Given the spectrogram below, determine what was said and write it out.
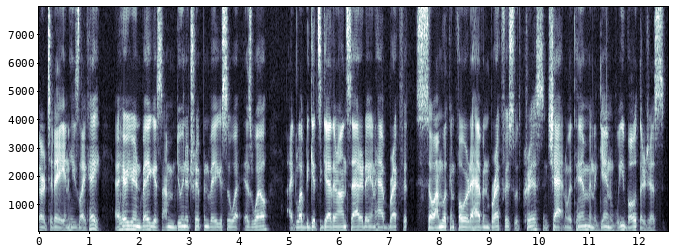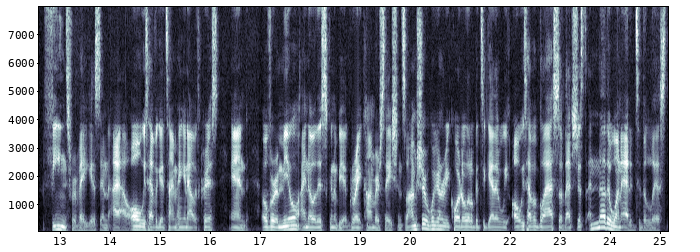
or today, and he's like, "Hey, I hear you're in Vegas. I'm doing a trip in Vegas as well. I'd love to get together on Saturday and have breakfast. So I'm looking forward to having breakfast with Chris and chatting with him. And again, we both are just fiends for Vegas, and I always have a good time hanging out with Chris. And over a meal, I know this is going to be a great conversation. So I'm sure we're going to record a little bit together. We always have a blast. So that's just another one added to the list.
